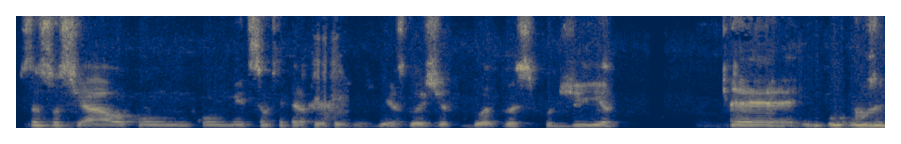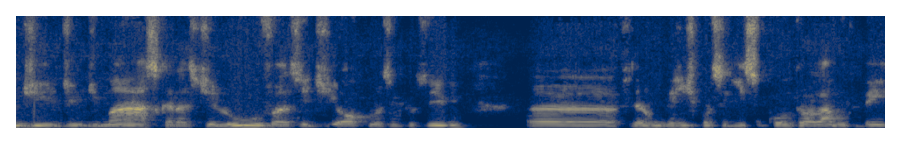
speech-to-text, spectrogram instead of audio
distância social, com, com medição de temperatura todos os dias, dois, dias, duas, duas por dia, é, o uso de, de, de, máscaras, de luvas e de óculos, inclusive, uh, fizeram com que a gente conseguisse controlar muito bem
